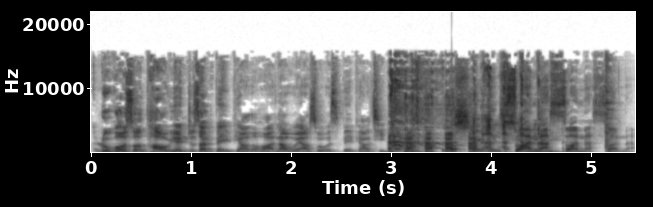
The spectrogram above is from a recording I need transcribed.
如果说桃园就算北漂的话，那我要说我是北漂青年。算了算了算了，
